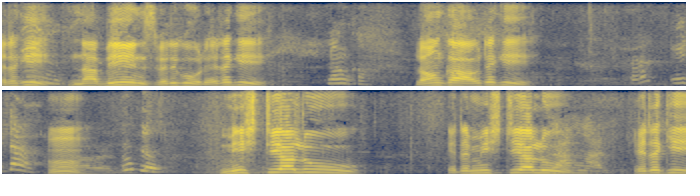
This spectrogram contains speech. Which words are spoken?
এটা কি? না বিনস ভেরি গুড এটা কি? লঙ্কা। ওইটা কি? হুম। মিষ্টি আলু। এটা মিষ্টি আলু। এটা কি?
